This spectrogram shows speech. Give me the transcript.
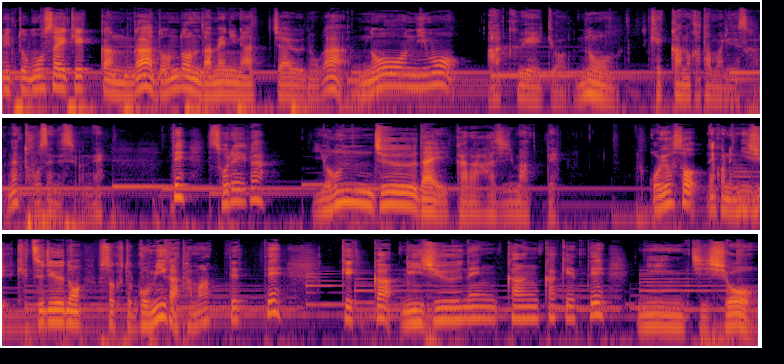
えっと、毛細血管がどんどんダメになっちゃうのが脳にも悪影響脳血管の塊ですからね当然ですよね。でそれが40代から始まっておよそ、ね、これ血流の不足とゴミが溜まってって結果20年間かけて認知症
